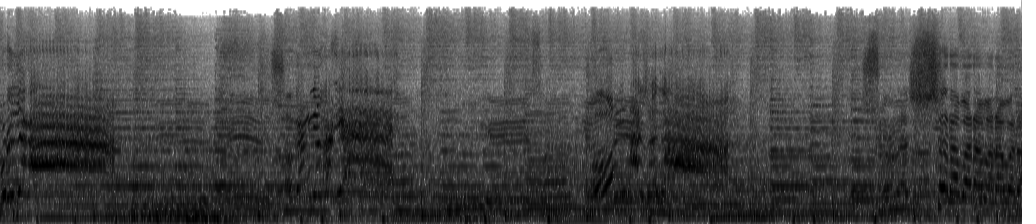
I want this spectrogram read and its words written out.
부러져라 어 강력하게! 어 샤라 샤라바라바라바라.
